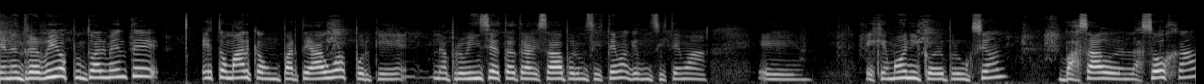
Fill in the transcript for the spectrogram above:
en Entre Ríos puntualmente esto marca un parteaguas porque la provincia está atravesada por un sistema que es un sistema eh, hegemónico de producción basado en la soja,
